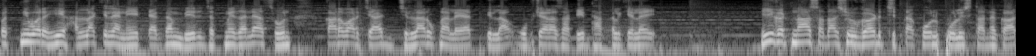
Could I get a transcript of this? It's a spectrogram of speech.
पत्नीवरही हल्ला केल्याने त्या गंभीर जखमी झाल्या असून कारवारच्या जिल्हा रुग्णालयात तिला उपचारासाठी दाखल केलंय. ही घटना सदाशिवगड चित्ताकोल पोलीस स्थानकात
